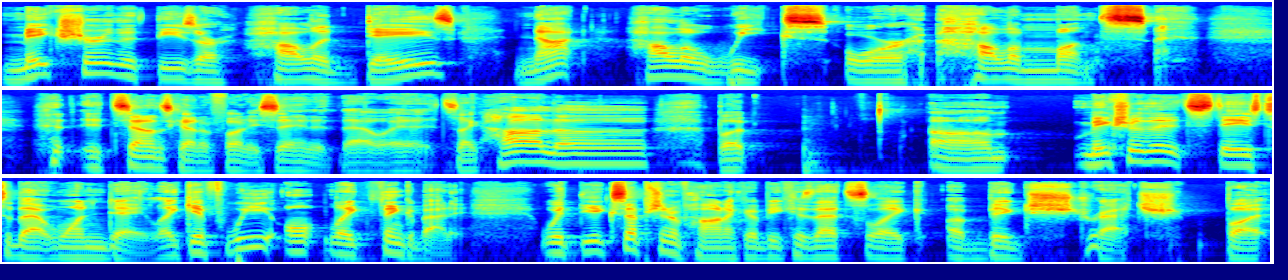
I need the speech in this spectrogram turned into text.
make sure that these are holidays, not hollow weeks or hollow months. it sounds kind of funny saying it that way. It's like holla, but um, make sure that it stays to that one day. Like if we like think about it, with the exception of Hanukkah, because that's like a big stretch. But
